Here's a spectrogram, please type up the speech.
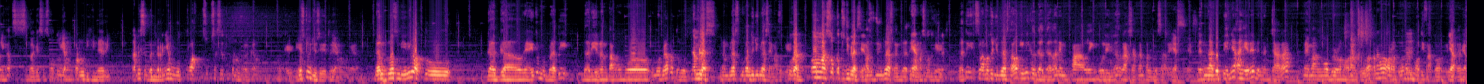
melihat sebagai sesuatu yang perlu dihindari. Tapi sebenarnya mutlak sukses itu perlu gagal. Oke, gue setuju sih itu. Emang, ya. Dan lo sendiri waktu gagalnya itu berarti dari rentang umur umur berapa tuh? 16. 16 bukan 17 ya masuknya? Bukan. Oh, masuk ke 17 ya? Masuk 17 kan berarti? Iya, masuk ke Oke. 17. Berarti selama 17 tahun ini kegagalan yang paling boleh bilang rasakan paling besar ya? Yes, yes. Dan ngadepinnya akhirnya dengan cara memang ngobrol sama orang tua karena orang tua kan Hmm. motivator gitu Ya, kan. ya.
